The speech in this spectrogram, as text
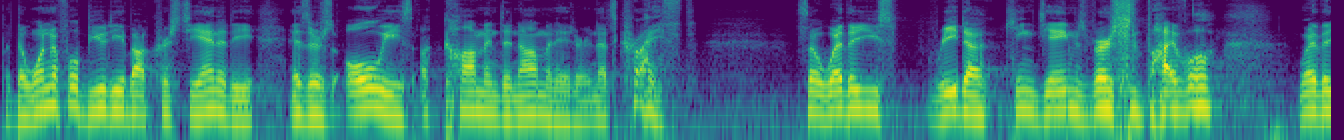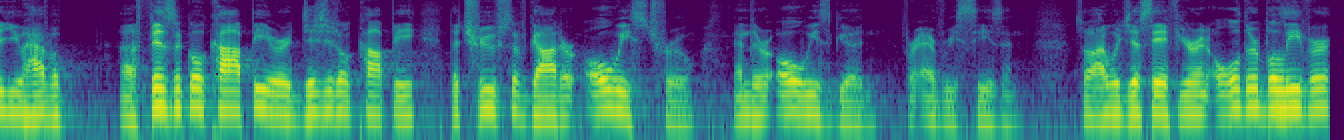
But the wonderful beauty about Christianity is there's always a common denominator, and that's Christ. So whether you read a King James Version Bible, whether you have a, a physical copy or a digital copy, the truths of God are always true, and they're always good for every season. So I would just say if you're an older believer,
